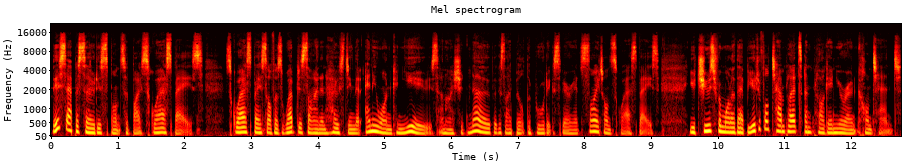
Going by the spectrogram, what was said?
This episode is sponsored by Squarespace. Squarespace offers web design and hosting that anyone can use, and I should know because I built the Broad Experience site on Squarespace. You choose from one of their beautiful templates and plug in your own content.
